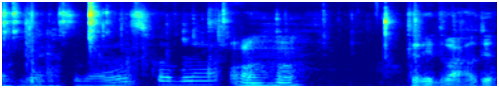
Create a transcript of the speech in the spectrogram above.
зараз зараз спробуємо. Угу. Три, два, один.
